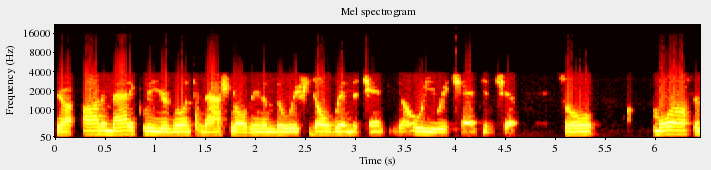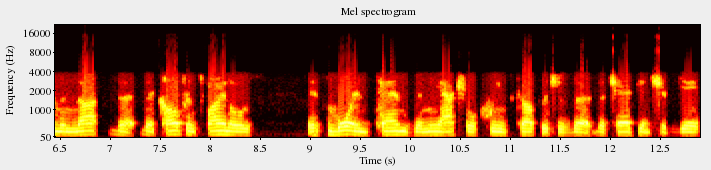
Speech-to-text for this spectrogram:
you're automatically you're going to nationals, even though if you don't win the champion, the OUA championship. So more often than not, the, the conference finals it's more intense than the actual Queen's Cup, which is the, the championship game,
